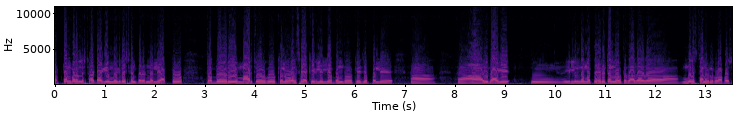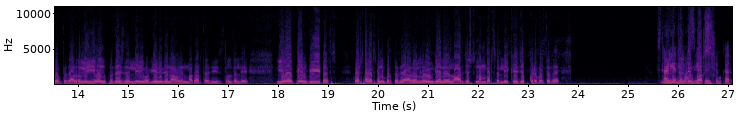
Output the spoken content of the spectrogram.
ಸೆಪ್ಟೆಂಬರಲ್ಲಿ ಸ್ಟಾರ್ಟ್ ಆಗಿ ಮೈಗ್ರೇಷನ್ ಪೀರಿಯಡ್ನಲ್ಲಿ ಅಪ್ ಟು ಫೆಬ್ರವರಿ ಮಾರ್ಚ್ವರೆಗೂ ಕೆಲವು ವಲಸೆ ಹಕ್ಕಿಗಳು ಇಲ್ಲೇ ಬಂದು ಕೆ ಜಿ ಎಫಲ್ಲಿ ಇದಾಗಿ ಇಲ್ಲಿಂದ ಮತ್ತೆ ರಿಟರ್ನ್ ಹೋಗ್ತದೆ. ಅದರ ಮೂಲ ಸ್ಥಾನಗಳಿಗೆ ವಾಪಸ್ ಹೋಗ್ತದೆ. ಅದರಲ್ಲಿ ಈ ಒಂದು ಪ್ರದೇಶದಲ್ಲಿ ಇವಾಗ ಏನಿದೆ ನಾವು ಏನು ಮಾತಾಡ್ತಾ ಇದ್ದೀವಿ ಈ ಸ್ಥಳದಲ್ಲಿ ಯುರೋಪಿಯನ್ ಬೀಟರ್ಸ್ ವರ್ಷ ವರ್ಷನೂ ಬರ್ತದೆ. ಅದರಲ್ಲೂ ಇಂಡಿಯಾನ ಲಾರ್ಜೆಸ್ಟ್ ನಂಬರ್ಸಲ್ಲಿ ಕೆ ಜಿ ಎಫ್ ಕಡೆ ಬರ್ತದೆ. ಸ್ಥಳೀಯ ನಿವಾಸಿ ಜೈಶಂಕರ್ ಜಯಶಂಕರ್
